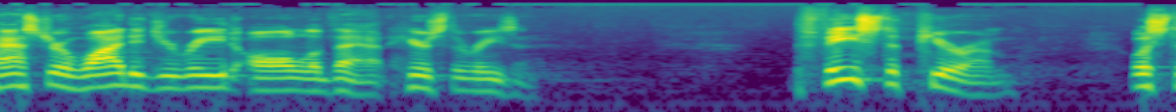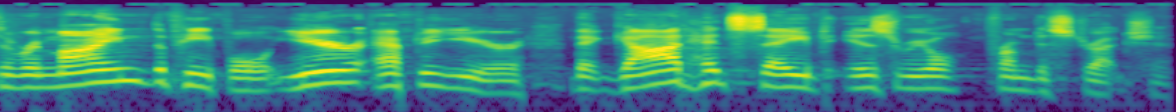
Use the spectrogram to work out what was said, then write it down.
Pastor, why did you read all of that? Here's the reason. The Feast of Purim was to remind the people year after year that God had saved Israel from destruction.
